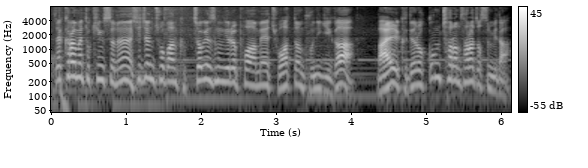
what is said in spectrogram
세크라멘토 킹스는 시즌 초반 극적인 승리를 포함해 좋았던 분위기가 말 그대로 꿈처럼 사라졌습니다.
